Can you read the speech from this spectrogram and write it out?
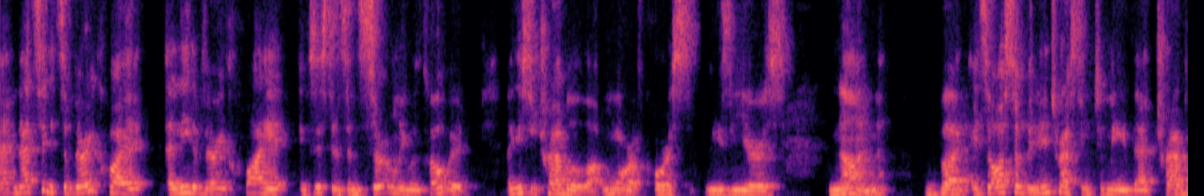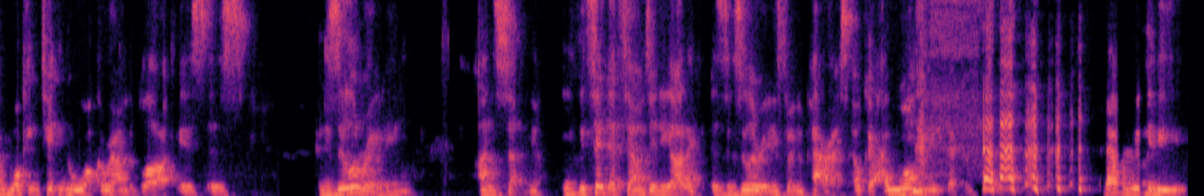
and that's it. It's a very quiet. I lead a very quiet existence, and certainly with COVID, I used to travel a lot more. Of course, these years, none but it's also been interesting to me that travel walking taking a walk around the block is is exhilarating on some you, know, you could say that sounds idiotic as exhilarating as going to paris okay i won't make that comparison that would really be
